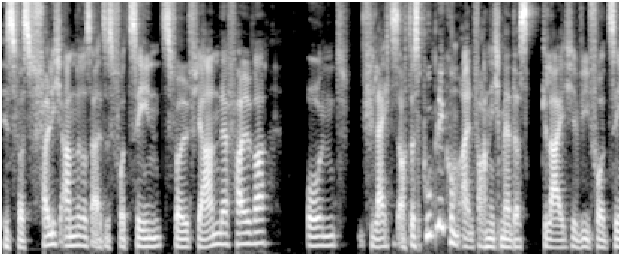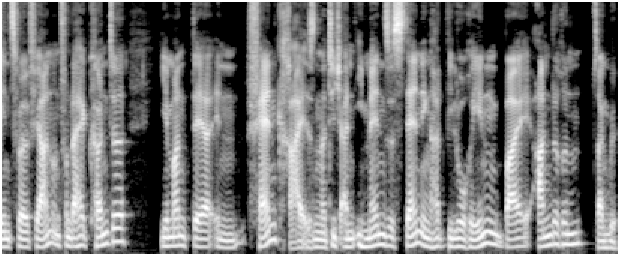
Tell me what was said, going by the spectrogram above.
ist was völlig anderes, als es vor zehn, zwölf Jahren der Fall war. Und vielleicht ist auch das Publikum einfach nicht mehr das gleiche wie vor zehn, zwölf Jahren. Und von daher könnte jemand, der in Fankreisen natürlich ein immenses Standing hat wie Lorraine, bei anderen, sagen wir,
